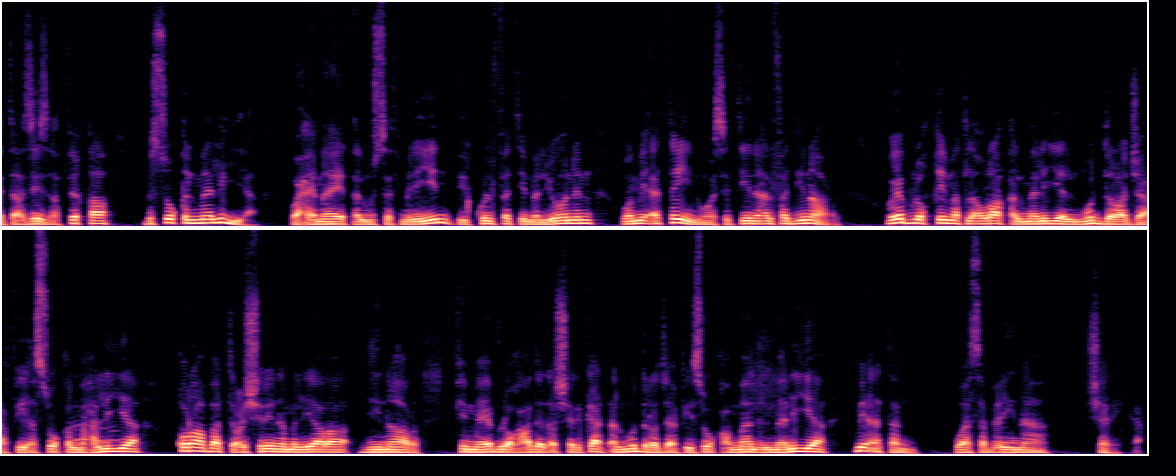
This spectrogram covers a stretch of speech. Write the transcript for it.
لتعزيز الثقة بالسوق المالية وحماية المستثمرين بكلفة مليون ومئتين وستين ألف دينار. ويبلغ قيمة الأوراق المالية المدرجة في السوق المحلية قرابة 20 مليار دينار فيما يبلغ عدد الشركات المدرجة في سوق عمان المالية 100 170 شركة.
